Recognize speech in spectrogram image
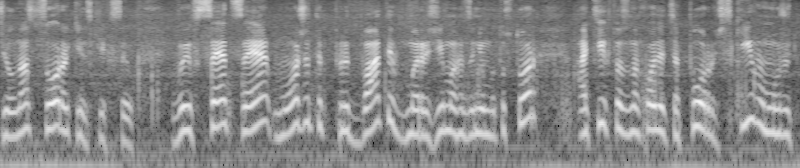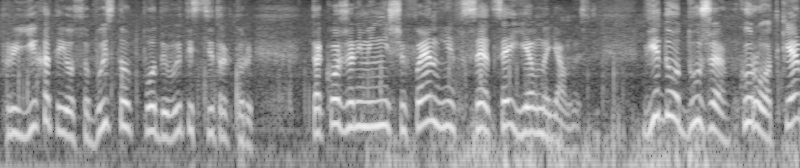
чи на 40 кінських сил, ви все це можете придбати в мережі магазинів Мотостор. А ті, хто знаходяться поруч з Києвом, можуть приїхати і особисто подивитись ці трактори. Також ремінні шифенги, все це є в наявності. Відео дуже коротке,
